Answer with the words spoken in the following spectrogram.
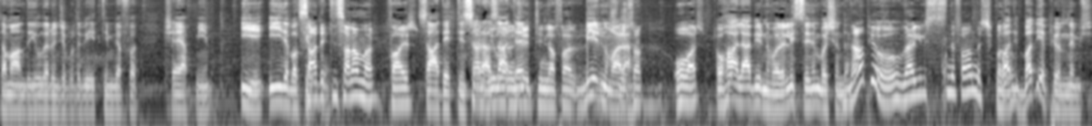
zamanında yıllar önce burada bir ettiğim lafı şey yapmayayım. İyi, iyi de bakıyor. Saadettin Saran var. Fahir. Saadettin Saran yıllar önce zaten ettiğin laflar. bir numara. O var. o hala bir numara listenin başında. Ne yapıyor o? Vergi listesinde falan da çıkmadı. Body, body yapıyorum demiş.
